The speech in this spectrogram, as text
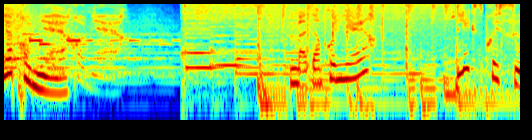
La première. Matin première. L'Expresso.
